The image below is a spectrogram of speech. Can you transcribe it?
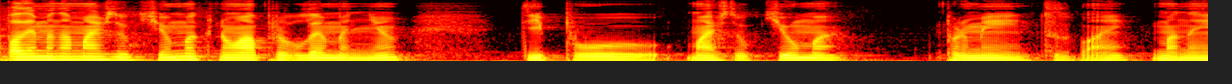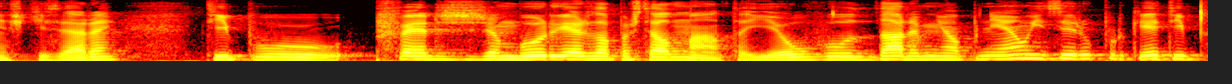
podem mandar mais do que uma, que não há problema nenhum, tipo, mais do que uma, por mim, tudo bem, mandem as que quiserem. Tipo, preferes hambúrgueres ou pastel de nata? E eu vou dar a minha opinião e dizer o porquê. Tipo,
